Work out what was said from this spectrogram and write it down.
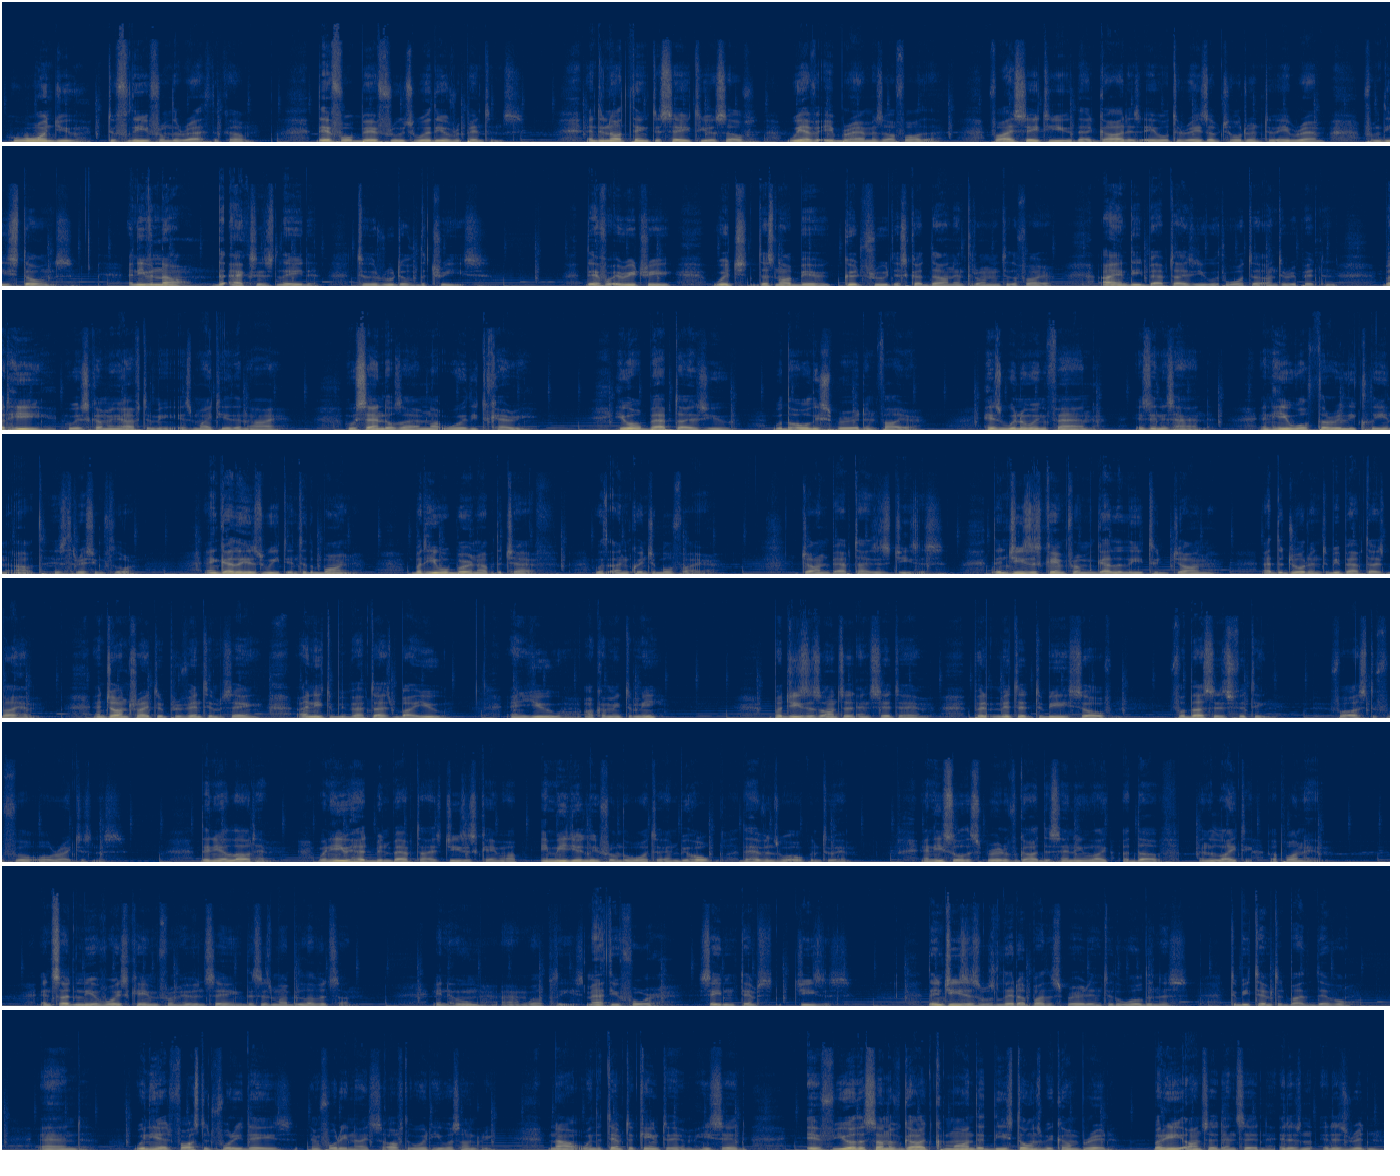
who warned you to flee from the wrath to come? Therefore bear fruits worthy of repentance. And do not think to say to yourselves, We have Abraham as our father. For I say to you that God is able to raise up children to Abraham from these stones. And even now the axe is laid to the root of the trees. Therefore every tree which does not bear good fruit is cut down and thrown into the fire. I indeed baptize you with water unto repentance, but he who is coming after me is mightier than I, whose sandals I am not worthy to carry. He will baptize you with the Holy Spirit and fire. His winnowing fan is in his hand, and he will thoroughly clean out his threshing floor, and gather his wheat into the barn, but he will burn up the chaff with unquenchable fire. John baptizes Jesus. Then Jesus came from Galilee to John at the Jordan to be baptized by him. And John tried to prevent him, saying, I need to be baptized by you, and you are coming to me? But Jesus answered and said to him, Permit it to be so, for thus is fitting for us to fulfill all righteousness. Then he allowed him. When he had been baptized, Jesus came up immediately from the water, and behold, the heavens were opened to him. And he saw the Spirit of God descending like a dove and lighting upon him. And suddenly a voice came from heaven saying, This is my beloved Son, in whom I am well pleased. Matthew 4 Satan tempts Jesus. Then Jesus was led up by the Spirit into the wilderness to be tempted by the devil. And when he had fasted forty days and forty nights, afterward he was hungry. Now, when the tempter came to him, he said, If you are the Son of God, command that these stones become bread. But he answered and said, It is, it is written,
